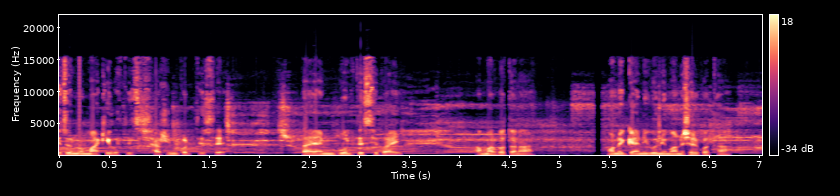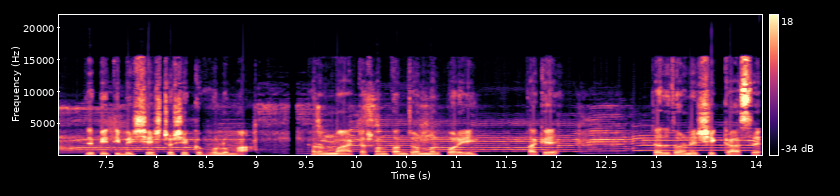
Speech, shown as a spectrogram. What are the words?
এই জন্য মা কি করতেছে? শাসন করতেছে। তাই আমি বলতেছি, ভাই, আমার কথা না, অনেক জ্ঞানীগুণী মানুষের কথা, যে পৃথিবীর শ্রেষ্ঠ শিক্ষক হলো মা। কারণ মা একটা সন্তান জন্মের পরেই তাকে যত ধরনের শিক্ষা আছে,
